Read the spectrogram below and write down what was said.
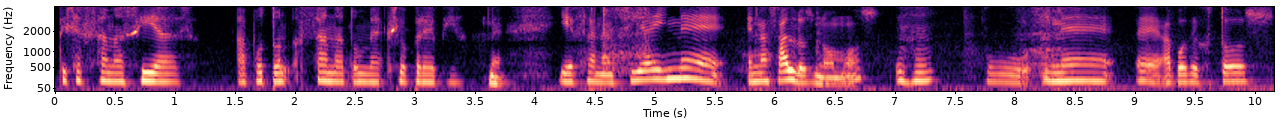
της ευθανασίας από τον θάνατο με αξιοπρέπεια; Ναι. Η ευθανασία είναι ένας άλλος νόμος Μμμ. που είναι ε, αποδεκτός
